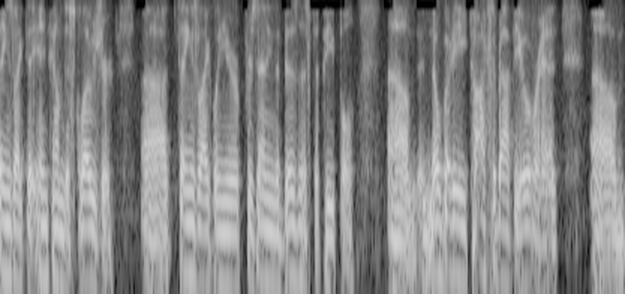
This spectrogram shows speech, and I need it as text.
things like the income disclosure, uh, things like when you're presenting the business to people. Um, nobody talks about the overhead, um,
